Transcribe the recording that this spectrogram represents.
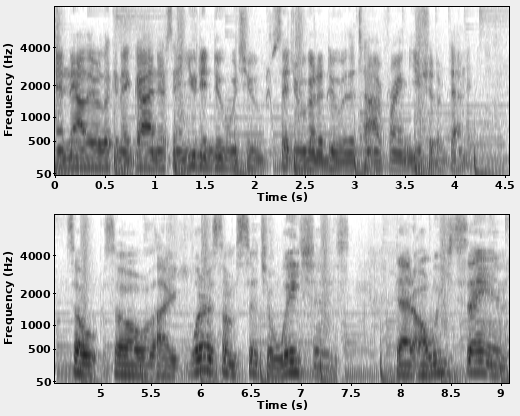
and now they're looking at God and they're saying you didn't do what you said you were going to do in the time frame. You should have done it. So, so like, what are some situations that are we saying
